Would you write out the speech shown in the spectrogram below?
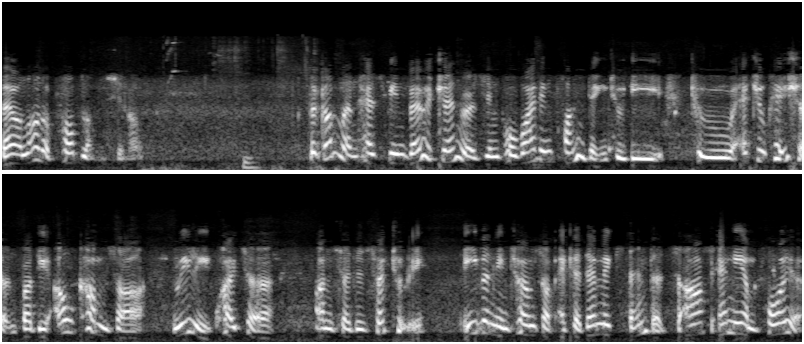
There are a lot of problems, you know. The government has been very generous in providing funding to the to education, but the outcomes are really quite uh, unsatisfactory, even in terms of academic standards. Ask any employer.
